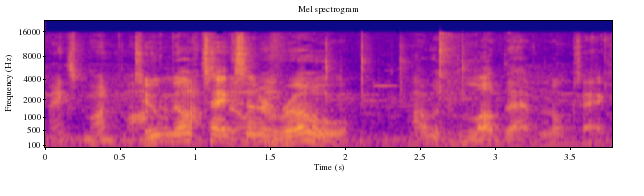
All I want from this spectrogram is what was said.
Makes Mudblock Two a Miltanks in a row. I would love to have a Miltank.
